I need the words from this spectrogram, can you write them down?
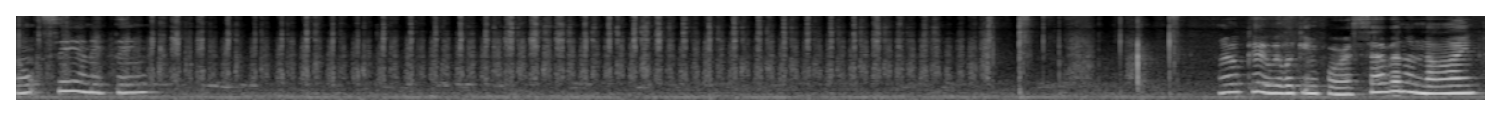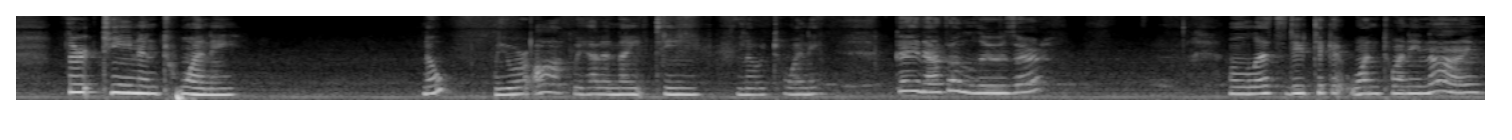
Don't see anything. Okay, we're looking for a 7, a 9, 13, and 20. Nope, we were off. We had a 19, no 20. Okay, that's a loser. Let's do ticket 129.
